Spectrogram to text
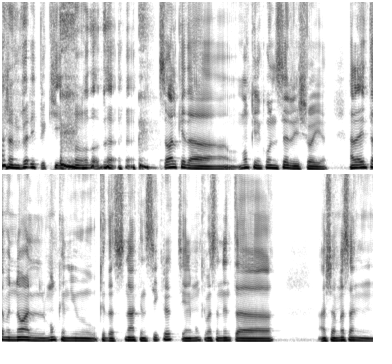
أنا very picky في الموضوع ده. سؤال كده ممكن يكون سري شوية. هل أنت من النوع اللي ممكن you كده snack in secret يعني ممكن مثلا أنت عشان مثلا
